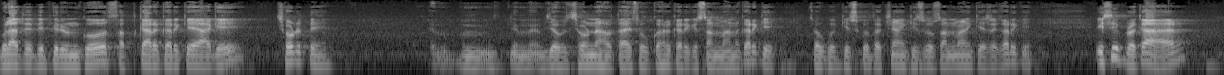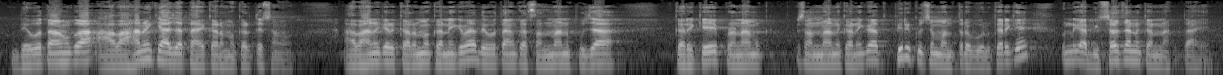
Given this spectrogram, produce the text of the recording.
बुलाते थे, फिर उनको सत्कार करके आगे छोड़ते हैं। जब छोड़ना होता है सब कह करके सम्मान करके, सबको किसको दक्षिणा, किसको सम्मान, कैसे करके। इसी प्रकार देवताओं का आवाहन किया जाता है कर्म करते समय। आवाहन कर, कर्म करने के बाद देवताओं का सम्मान, पूजा करके, प्रणाम, सम्मान करने के बाद फिर कुछ मंत्र बोल करके उनका विसर्जन करना होता है।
